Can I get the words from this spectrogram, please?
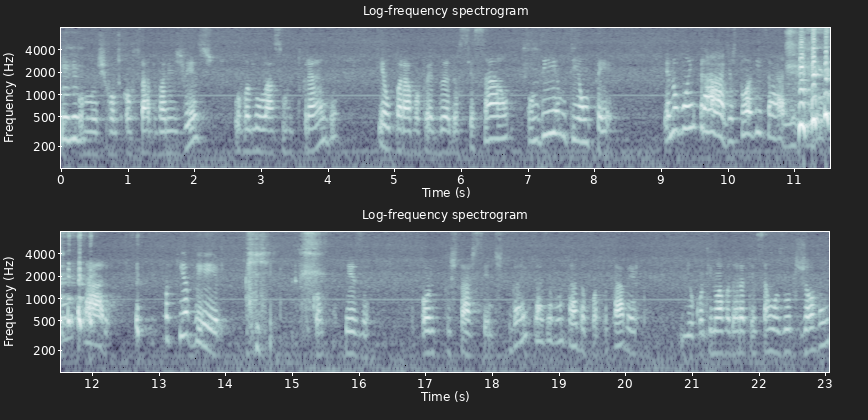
Fomos, fomos conversados várias vezes, houve ali um laço muito grande, ele parava ao pé da, da associação, um dia metia um pé. Eu não vou entrar, já estou a avisar, eu não vou entrar. Estou aqui a ver. Com certeza, onde tu estás, sentes-te bem, estás à vontade, a porta está aberta. E eu continuava a dar atenção aos outros jovens,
